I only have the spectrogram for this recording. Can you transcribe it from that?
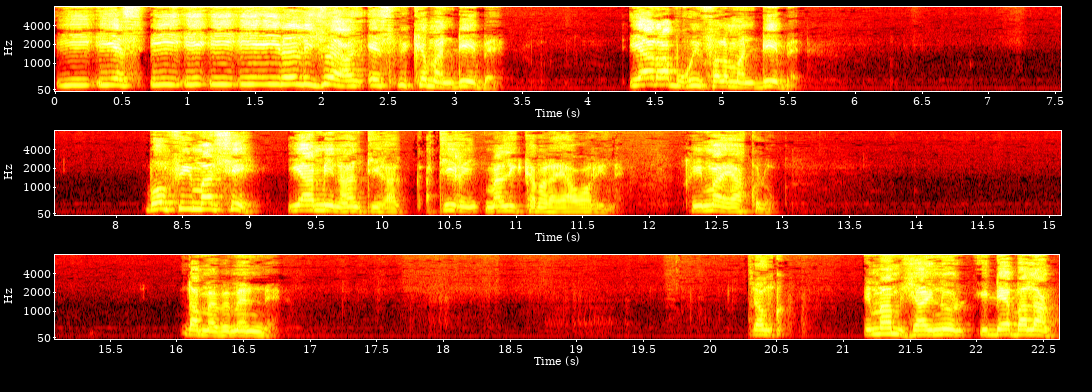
est religieux Il hein, mandebe. I arabe oui falaman dibé. bon fi marché ya min han tira tiri malik kamara ya worinde rima ya kulo dama be menne donc imam jainul ide balang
